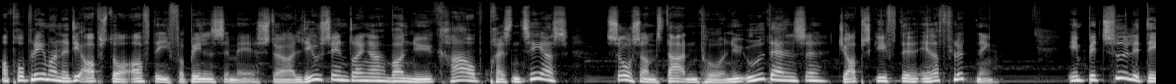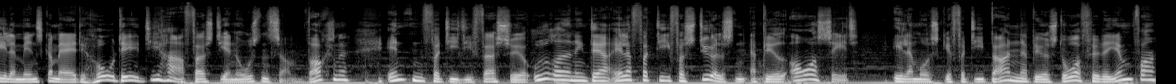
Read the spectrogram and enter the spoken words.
og problemerne de opstår ofte i forbindelse med større livsændringer, hvor nye krav præsenteres, såsom starten på ny uddannelse, jobskifte eller flytning. En betydelig del af mennesker med ADHD de har først diagnosen som voksne, enten fordi de først søger udredning der, eller fordi forstyrrelsen er blevet overset, eller måske fordi børnene er blevet store og flyttet hjemmefra,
